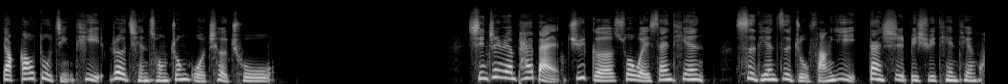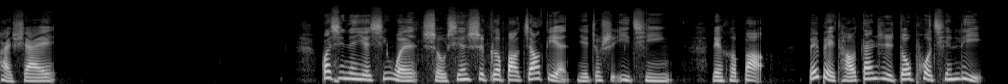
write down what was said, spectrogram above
要高度警惕热钱从中国撤出。行政院拍板居隔缩为三天，四天自主防疫，但是必须天天快筛。关心内页新闻，首先是各报焦点，也就是疫情。联合报北北桃单日都破千例。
